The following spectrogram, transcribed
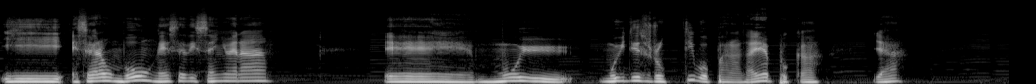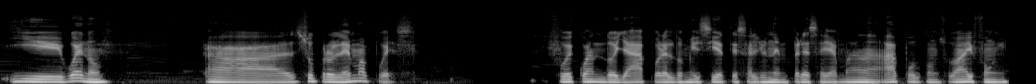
Y ese era un boom, ese diseño era eh, muy, muy disruptivo para la época, ¿ya? Y bueno, ah, su problema pues fue cuando ya por el 2007 salió una empresa llamada Apple con su iPhone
